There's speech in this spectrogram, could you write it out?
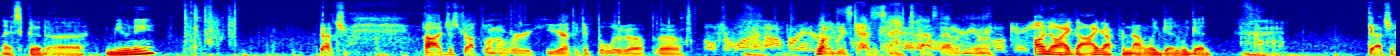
Nice, good. Uh, Muni. Gotcha. Uh, I just dropped one over here. I think it blew up though. Ultra One, an operator One of these guys is- requesting has to have medical near your immunity. Oh no, I got, I got from that. We good, we good. Gotcha.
